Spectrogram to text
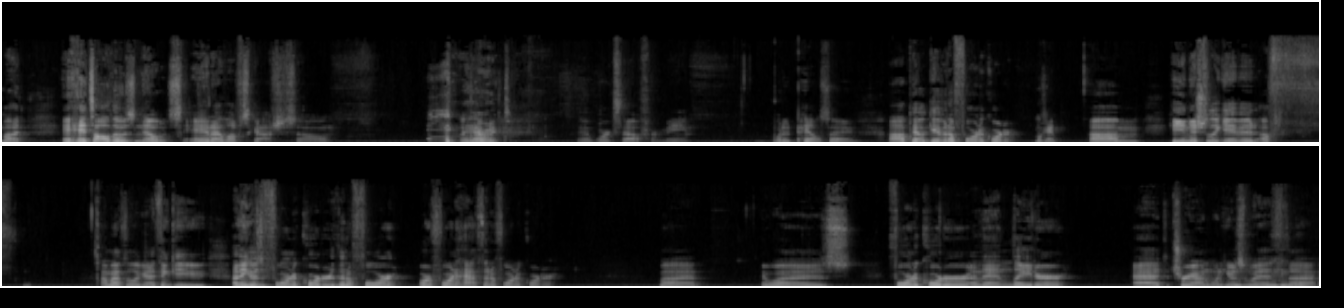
But it hits all those notes, and I love Scotch, so Perfect. it works out for me. What did Pail say? Uh, Pail gave it a four and a quarter. Okay, Um, he initially gave it a. F- I'm gonna have to look at. It. I think he. I think it was a four and a quarter, then a four, or a four and a half, then a four and a quarter. But it was four and a quarter, and then later at Trion when he was with uh,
